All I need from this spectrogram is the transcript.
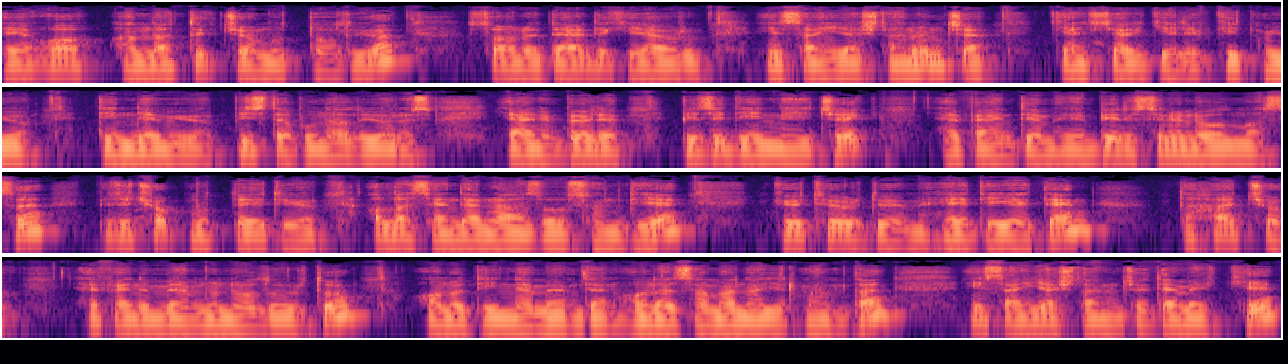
e, o anlattıkça mutlu oluyor. Sonra derdi ki yavrum insan yaşlanınca gençler gelip gitmiyor, dinlemiyor. Biz de bunalıyoruz. Yani böyle bizi dinleyecek efendim e, birisinin olması bizi çok mutlu ediyor. Allah senden razı olsun diye götürdüğüm hediyeden daha çok efendim memnun olurdu. Onu dinlememden, ona zaman ayırmamdan. İnsan yaşlanınca demek ki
